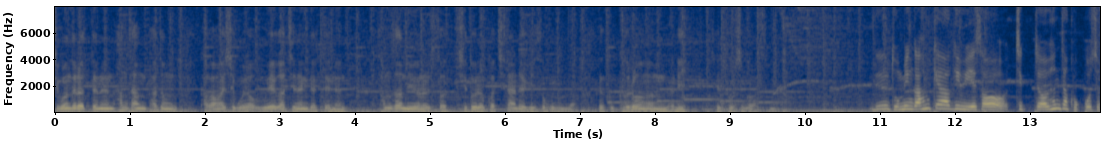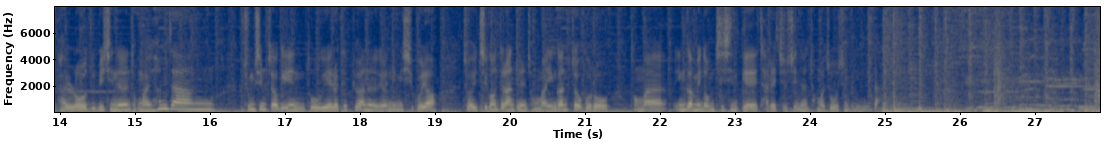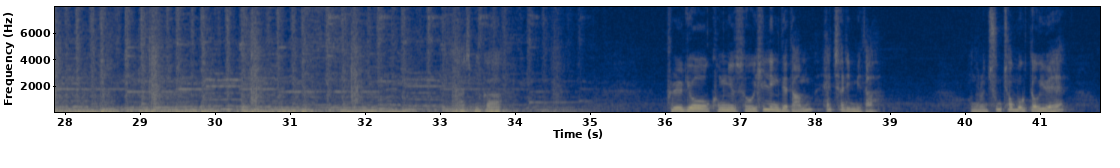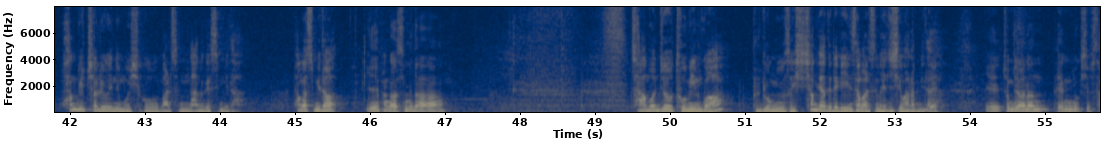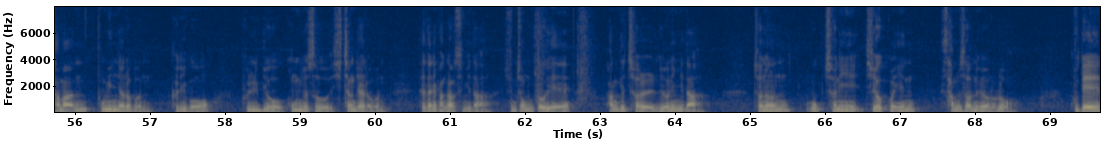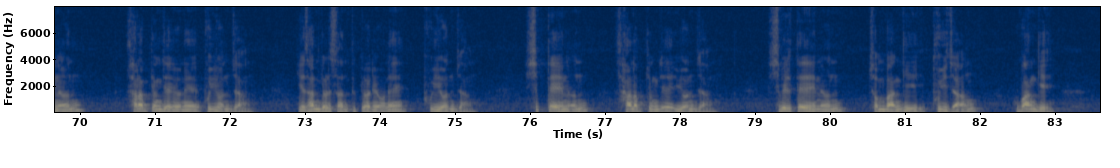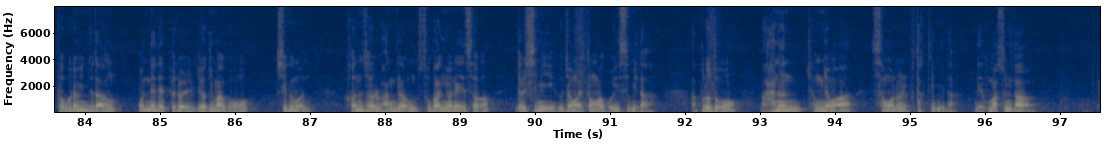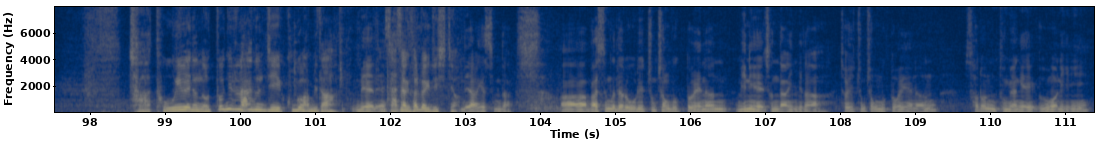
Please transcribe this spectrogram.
직원들한테는 항상 다정 다감하시고요. 의회가 진행될 때는 삼선 의원으로서 지도력과 친화력이 있어 보입니다. 그래서 그런 면이 제일 좋으신 것 같습니다. 늘 도민과 함께하기 위해서 직접 현장 곳곳을 발로 누비시는 정말 현장 중심적인 도의회를 대표하는 의원님이시고요. 저희 직원들한테는 정말 인간적으로 정말 인감이 넘치시게 잘해주시는 정말 좋으신 분입니다. 안녕하십니까. 불교 공유수 힐링대담 해철입니다. 오늘은 충청북도의회 황규철 의원님 모시고 말씀 나누겠습니다. 반갑습니다. 예, 반갑습니다. 자, 먼저 도민과 불교 공유수 시청자들에게 인사 말씀 해 주시기 바랍니다. 네. 예, 존경하는 164만 도민 여러분, 그리고 불교 공유수 시청자 여러분, 대단히 반갑습니다. 충청북도의회 황규철 의원입니다. 저는 옥천이 지역구인 삼선 의원으로 9대에는 산업경제위원회 부위원장, 예산결산특별위원회 부위원장, 10대에는 산업경제위원장, 11대에는 전반기 부의장, 후반기 더불어민주당 원내대표를 역임하고 지금은 건설환경소방위원회에서 열심히 의정활동하고 있습니다. 앞으로도 많은 격려와 성원을 부탁드립니다. 네, 고맙습니다. 자, 도의회는 어떤 일을 하는지 궁금합니다. 네네. 자세하게 설명해 주시죠. 네, 알겠습니다. 아, 말씀 그대로 우리 충청북도에는 민의회 전당입니다. 저희 충청북도에는 32명의 의원이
